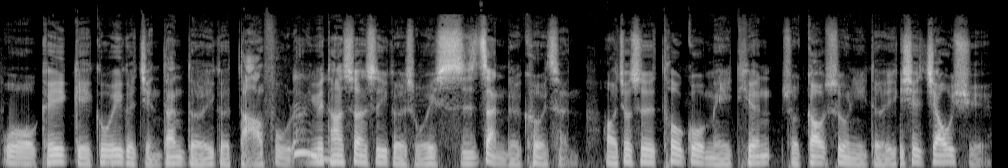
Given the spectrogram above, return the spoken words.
我可以给各位一个简单的一个答复了，因为它算是一个所谓实战的课程哦，就是透过每天所告诉你的一些教学，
